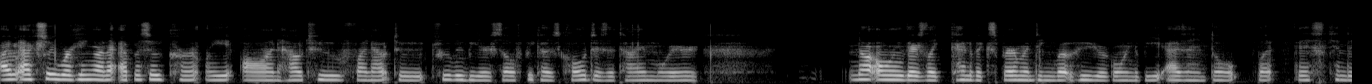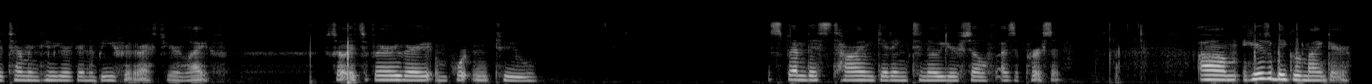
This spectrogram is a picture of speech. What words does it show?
I'm actually working on an episode currently on how to find out to truly be yourself because college is a time where not only there's like kind of experimenting about who you're going to be as an adult, but this can determine who you're going to be for the rest of your life. So it's very, very important to spend this time getting to know yourself as a person. Um, here's a big reminder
